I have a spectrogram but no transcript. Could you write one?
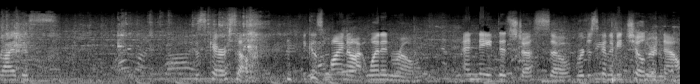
ride this this carousel because why not? When in Rome. And Nate ditched us, so we're just gonna be children now.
